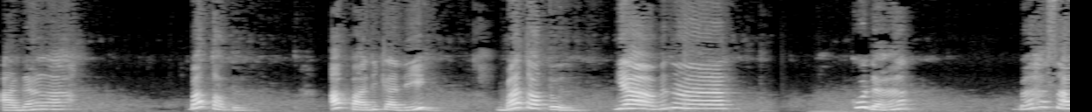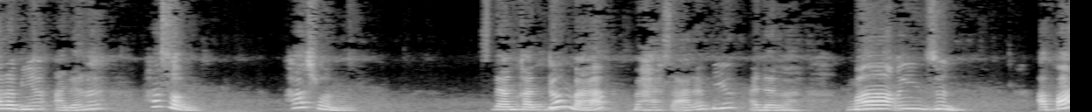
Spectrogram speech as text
adalah batotun. Apa adik-adik? Batotun. Ya, benar. Kuda, bahasa Arabnya adalah hasonun. Hasonun. Sedangkan domba, bahasa Arabnya adalah ma'izun. Apa?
